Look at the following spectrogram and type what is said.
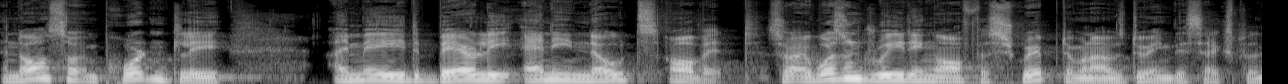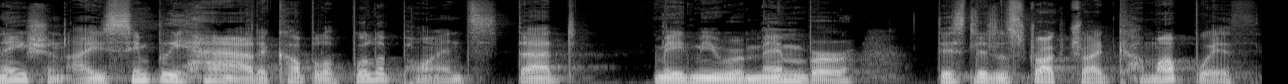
and also importantly, I made barely any notes of it. So I wasn't reading off a script when I was doing this explanation. I simply had a couple of bullet points that made me remember this little structure I'd come up with.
